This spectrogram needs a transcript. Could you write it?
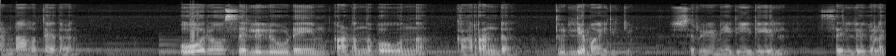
രണ്ടാമത്തേത് ഓരോ സെല്ലിലൂടെയും കടന്നു പോകുന്ന കറണ്ട് തുല്യമായിരിക്കും. ശ്രേണി രീതിയിൽ സെല്ലുകളെ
